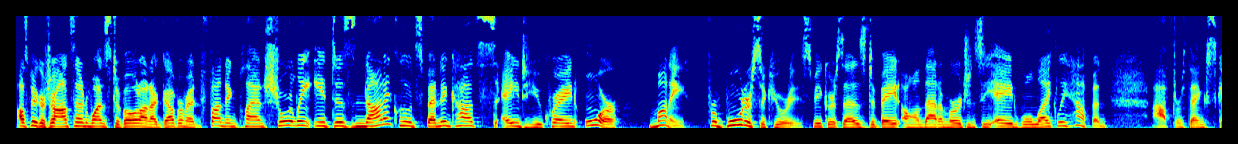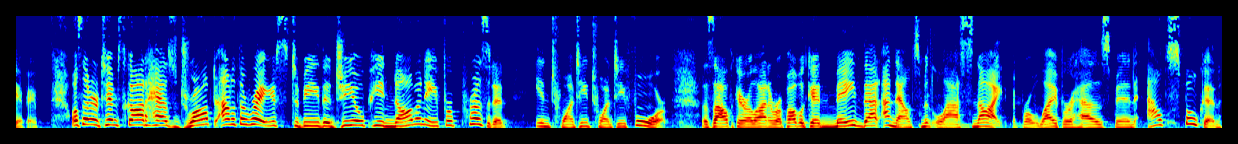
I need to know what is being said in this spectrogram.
While Speaker Johnson wants to vote on a government funding plan shortly, it does not include spending cuts, aid to Ukraine, or money for border security. The Speaker says debate on that emergency aid will likely happen after Thanksgiving. Well, Senator Tim Scott has dropped out of the race to be the GOP nominee for president in 2024. The South Carolina Republican made that announcement last night. The pro lifer has been outspoken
